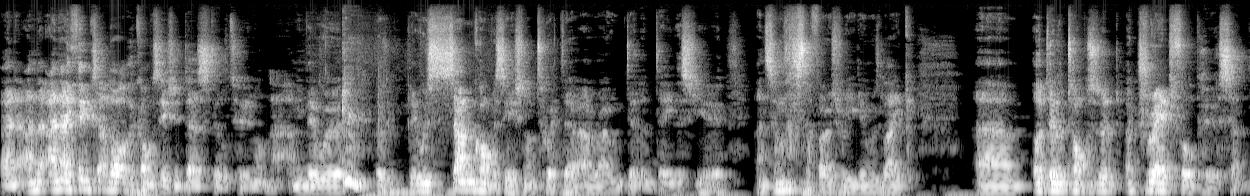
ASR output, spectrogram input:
And, and and I think a lot of the conversation does still turn on that. I mean, there were there was some conversation on Twitter around Dylan Day this year, and some of the stuff I was reading was like, um, "Oh, Dylan Thomas is a, a dreadful person."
